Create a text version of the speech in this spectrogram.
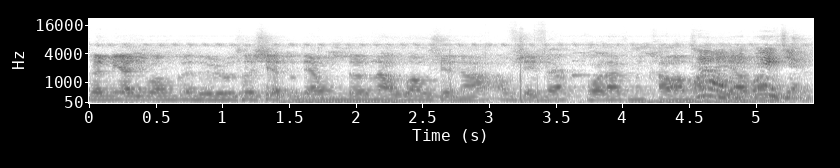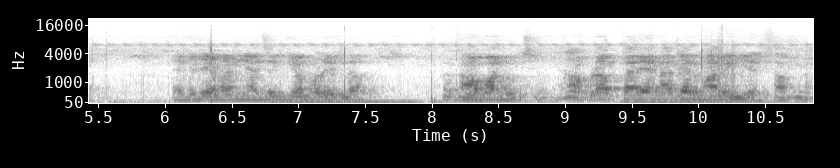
ઘરની આજુબાજુ કંઈ દોયડો થશે તો ત્યાં ઉંદર ના આવું આવશે ના આવશે એટલે ખોરાકને ખાવા માટે આવવાનું છે. એને રહેવાની આ જગ્યા મળે એટલે. આવવાનું છે. આપણે અત્યારે એના ઘરમાં રહીએ સામે.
